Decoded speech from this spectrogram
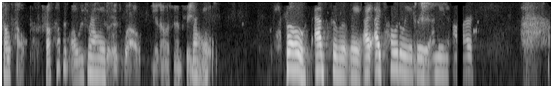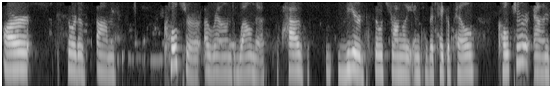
self help. Self help is always Right. good as well. You know what I'm saying? Right. Both, absolutely. I, I totally agree. I mean, our our sort of um, culture around wellness has veered so strongly into the take a pill culture and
